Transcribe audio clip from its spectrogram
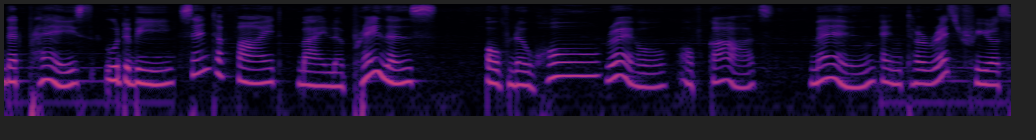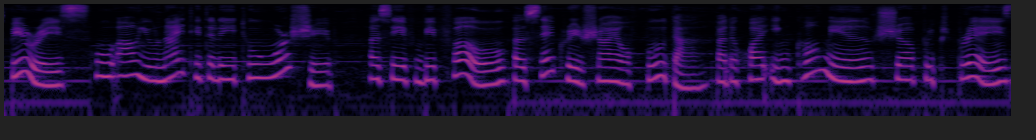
that place would be sanctified by the presence of the whole realm of gods, men, and terrestrial spirits who are unitedly to worship as if before a sacred shrine of Buddha, but what encomium shall express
